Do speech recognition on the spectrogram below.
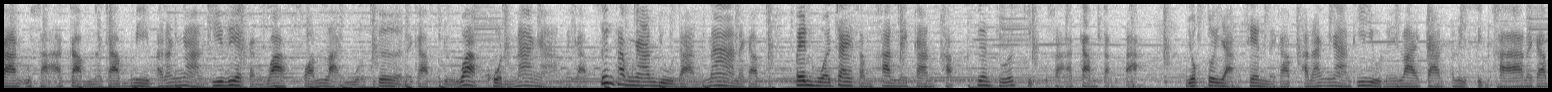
การอุตสาหกรรมนะครับมีพนักงานที่เรียกกันว่า front line worker นะครับหรือว่าคนหน้างานนะครับซึ่งทำงานอยู่ด่านหน้านะครับเป็นหัวใจสำคัญในการขับเคลื่อนธุรกิจอุตสาหกรรมต่างๆ ยกตัวอย่างเช่นนะครับพนักงานที่อยู่ในรายการผลิตสินค้านะครับ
